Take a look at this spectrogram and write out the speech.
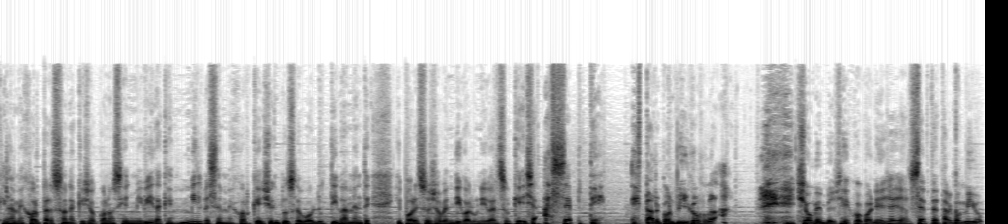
que es la mejor persona que yo conocí en mi vida, que es mil veces mejor que yo, incluso evolutivamente. Y por eso yo bendigo al universo que ella acepte estar conmigo. Yo me embellezco con ella y acepta estar conmigo.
